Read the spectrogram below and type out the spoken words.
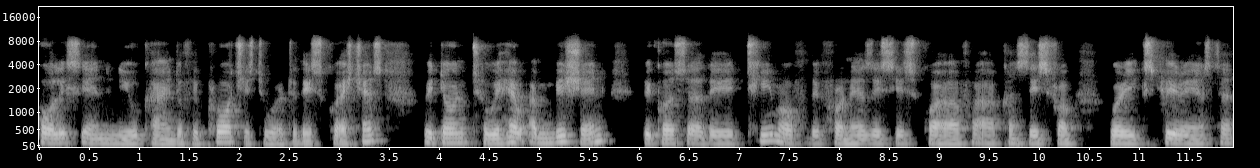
policy and new kind of approaches toward these questions. We don't, we have ambition because uh, the team of the Phronesis is uh, consists from very experienced uh,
